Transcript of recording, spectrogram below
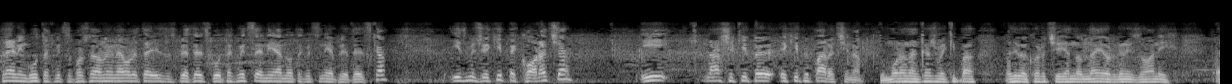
trening utakmica, pošto oni ne vole taj izraz prijateljska utakmica, nijedna utakmica nije prijateljska, između ekipe Koraća i naše ekipe, ekipe Paraćina. Moram da vam kažem, ekipa Radivoje Korać je jedna od najorganizovanijih e,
